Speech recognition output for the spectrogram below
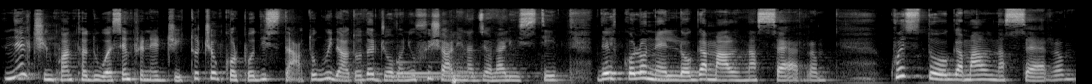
Nel 1952, sempre in Egitto, c'è un colpo di Stato guidato da giovani ufficiali nazionalisti del colonnello Gamal Nasser. Questo Gamal Nasser,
